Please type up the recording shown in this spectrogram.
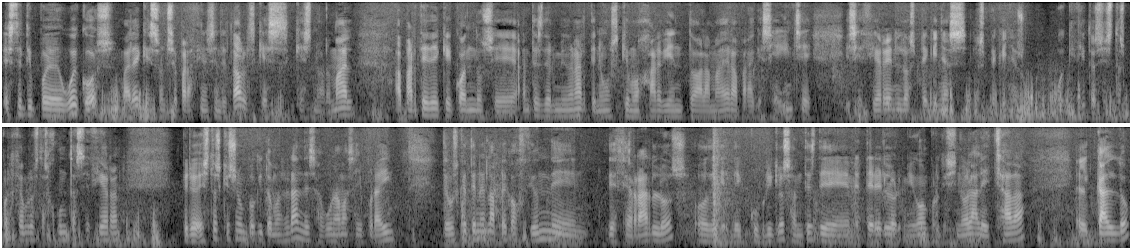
este tipo de huecos, ¿vale? Que son separaciones entre tablas, que es, que es normal. Aparte de que cuando se, antes de hormigonar tenemos que mojar bien toda la madera para que se hinche y se cierren los, pequeños los pequeños huequecitos. Estos, por ejemplo, estas juntas se cierran, pero estos que son un poquito más grandes, alguna más hay por ahí, tenemos que tener la precaución de, cerrarlos o de, de, cubrirlos antes de meter el hormigón, porque si no la lechada, el caldo,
